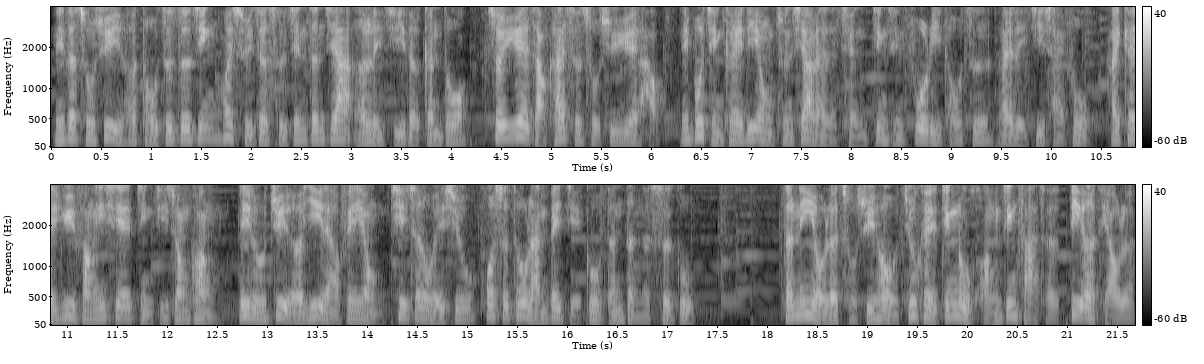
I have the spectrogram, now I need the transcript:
你的储蓄和投资资金会随着时间增加而累积的更多，所以越早开始储蓄越好。你不仅可以利用存下来的钱进行复利投资来累积财富，还可以预防一些紧急状况，例如巨额医疗费用、汽车维修或是突然被解雇等等的事故。等你有了储蓄后，就可以进入黄金法则第二条了。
